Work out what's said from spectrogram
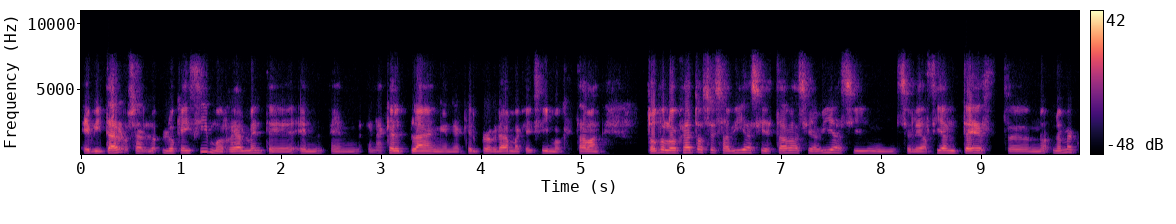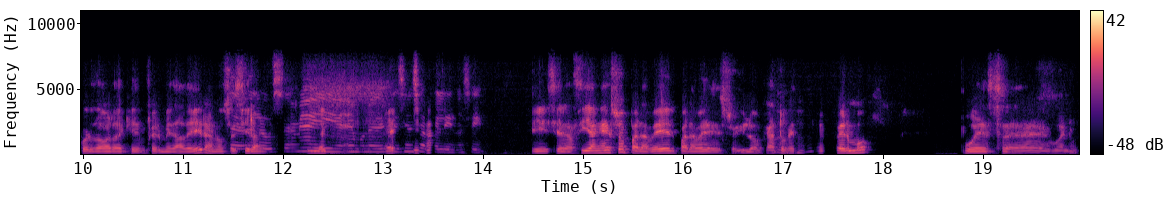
evitar, o sea, lo, que hicimos realmente en, en, aquel plan, en aquel programa que hicimos, que estaban todos los gatos se sabía si estaba, si había, si se le hacían test, no, no me acuerdo ahora qué enfermedad era, no sé si era... Leucemia y inmunodeficiencia felina, sí. Y se hacían eso para ver, para ver eso. Y los gatos que estaban enfermos, pues eh, bueno,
